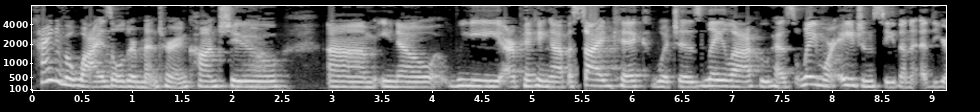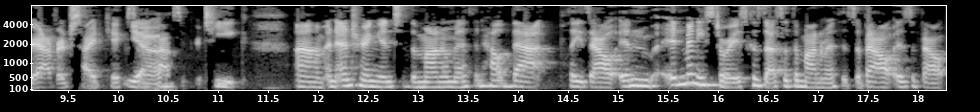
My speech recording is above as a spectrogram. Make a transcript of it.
kind of a wise older mentor in Khonshu. Um, you know, we are picking up a sidekick, which is Layla, who has way more agency than your average sidekick. So Yeah. a critique. Um, and entering into the monomyth and how that plays out in in many stories, because that's what the monomyth is about, is about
